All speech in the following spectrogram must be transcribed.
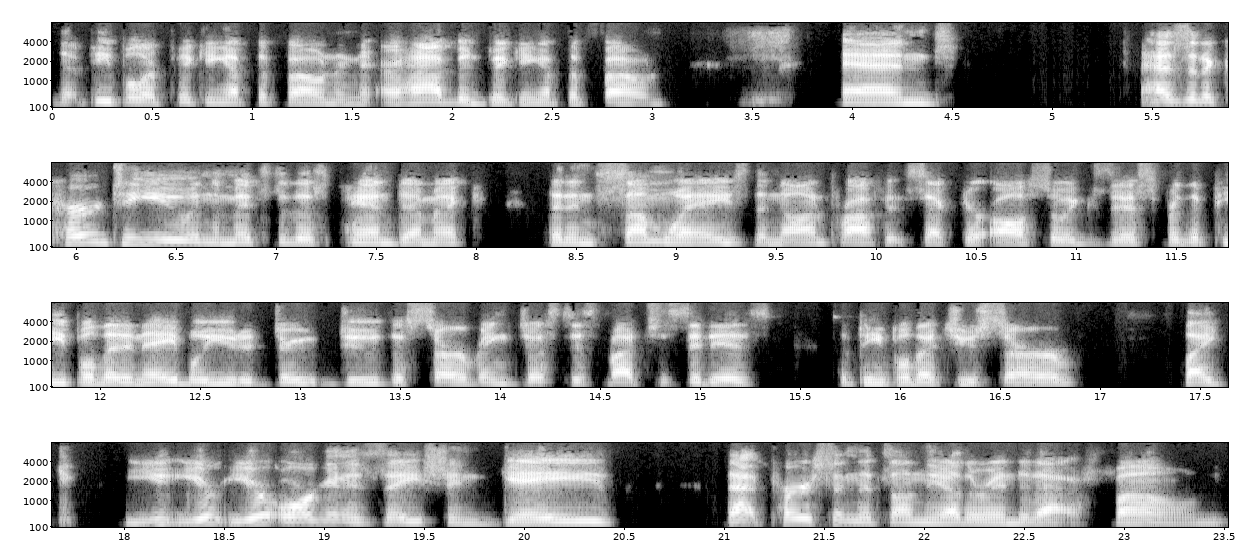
that people are picking up the phone and or have been picking up the phone and has it occurred to you in the midst of this pandemic that in some ways the nonprofit sector also exists for the people that enable you to do, do the serving just as much as it is the people that you serve? Like you, your your organization gave that person that's on the other end of that phone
